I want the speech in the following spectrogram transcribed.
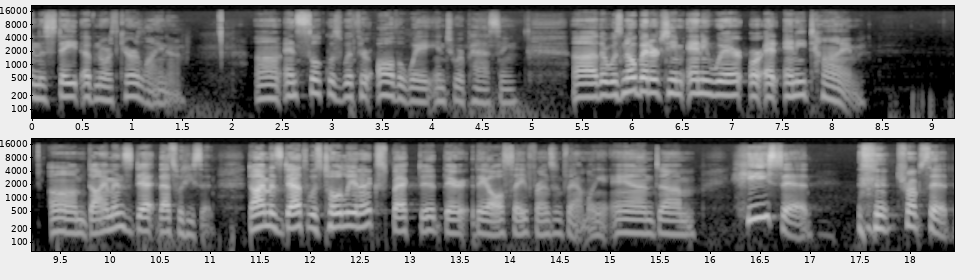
in the state of North Carolina. Uh, and Silk was with her all the way into her passing. Uh, there was no better team anywhere or at any time. Um, Diamond's death, that's what he said. Diamond's death was totally unexpected. They're, they all say friends and family. And um, he said, Trump said,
